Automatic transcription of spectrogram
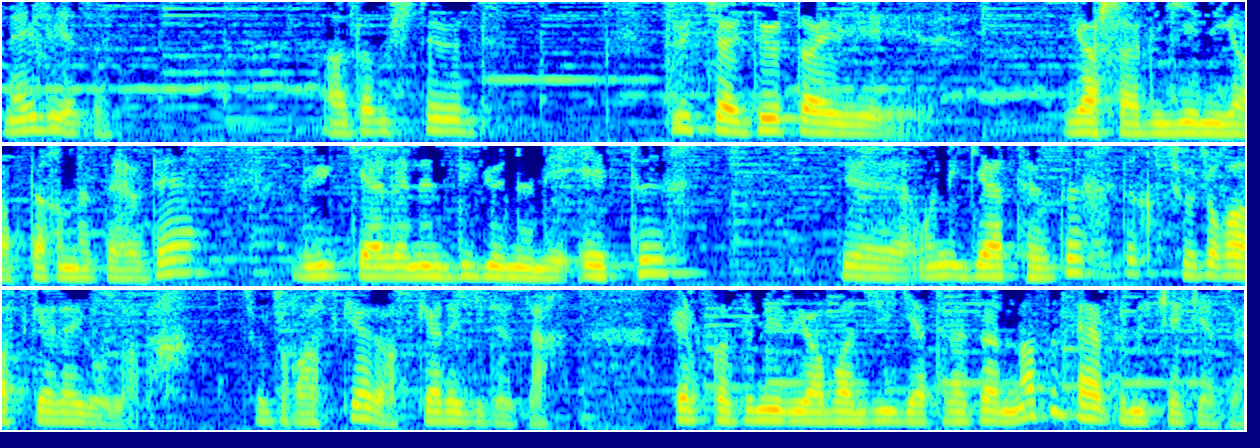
ne diyecek? Adam işte öldü. Üç ay, dört ay yaşadı yeni yaptığımız evde. Büyük gelinin düğününü ettik. Onu getirdik. Çocuk askere yolladık. Çocuk asker, askere gidecek. El kızını yabancıyı getirecek. Nasıl derdini çekecek?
